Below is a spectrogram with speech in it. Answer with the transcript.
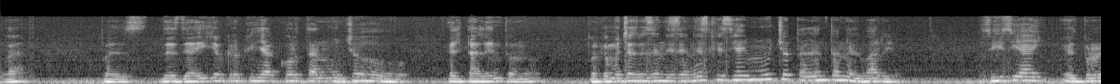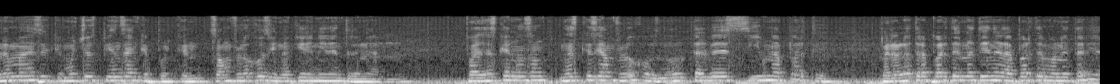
jugar, pues desde ahí yo creo que ya cortan mucho el talento, ¿no? Porque muchas veces dicen, es que sí hay mucho talento en el barrio. Sí, sí hay. El problema es el que muchos piensan que porque son flojos y no quieren ir a entrenar. Pues es que no son, no es que sean flojos, ¿no? Tal vez sí una parte, pero la otra parte no tiene la parte monetaria.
